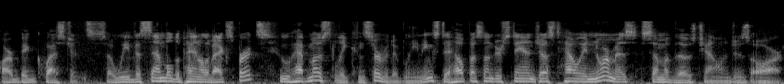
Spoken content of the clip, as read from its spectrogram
are big questions. So we've assembled a panel of experts who have mostly conservative leanings to help us understand just how enormous some of those challenges are.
